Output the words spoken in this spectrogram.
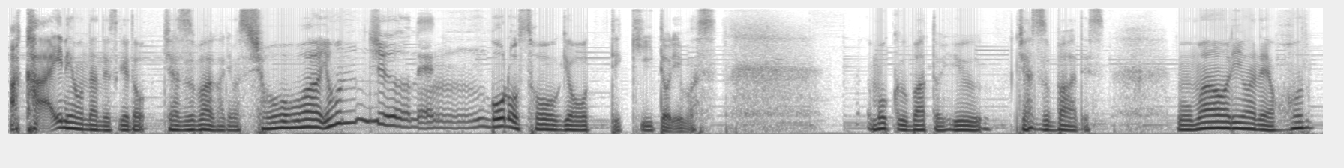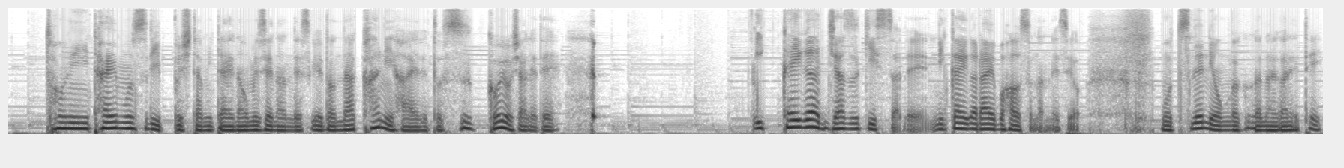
赤いネオンなんですけどジャズバーがあります。昭和40年頃創業って聞いております。木馬というジャズバーです。もう周りはね本当にタイムスリップしたみたいなお店なんですけど中に入るとすっごいおしゃれで。1階がジャズ喫茶で、2階がライブハウスなんですよ。もう常に音楽が流れて、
